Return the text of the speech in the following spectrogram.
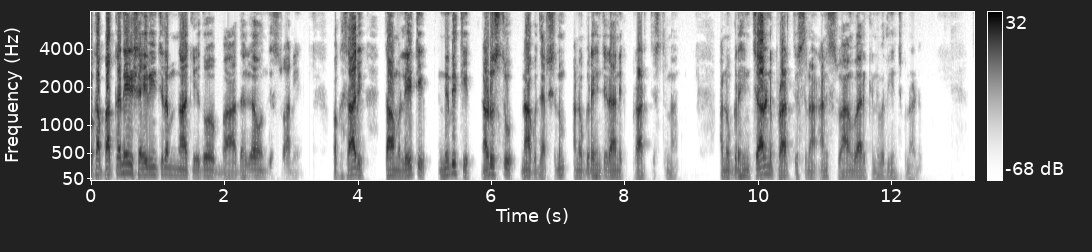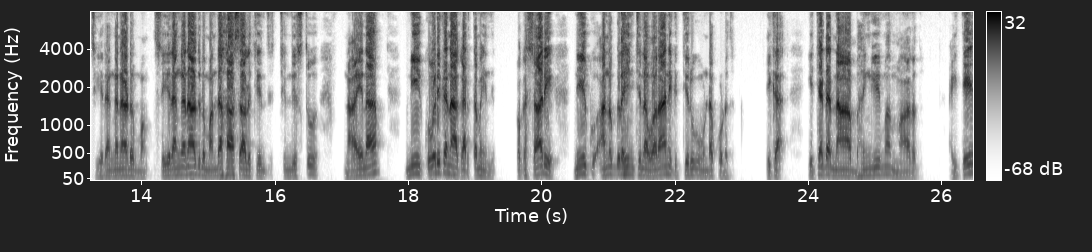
ఒక పక్కనే శయనించడం నాకేదో బాధగా ఉంది స్వామి. ఒకసారి తాము లేచి నిలిచి నడుస్తూ నాకు దర్శనం అనుగ్రహించడానికి ప్రార్థిస్తున్నాను. అనుగ్రహించాలని ప్రార్థిస్తున్నాను అని స్వామివారికి నివేదించుకున్నాడు. శ్రీరంగనాడు శ్రీరంగనాథుడు మందహాసాలు చిందిస్తూ నాయనా నీ కోరిక నాకు అర్థమైంది. ఒకసారి నీకు అనుగ్రహించిన వరానికి తిరుగు ఉండకూడదు. ఇక ఇతట నా భంగిమ మారదు. అయితే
